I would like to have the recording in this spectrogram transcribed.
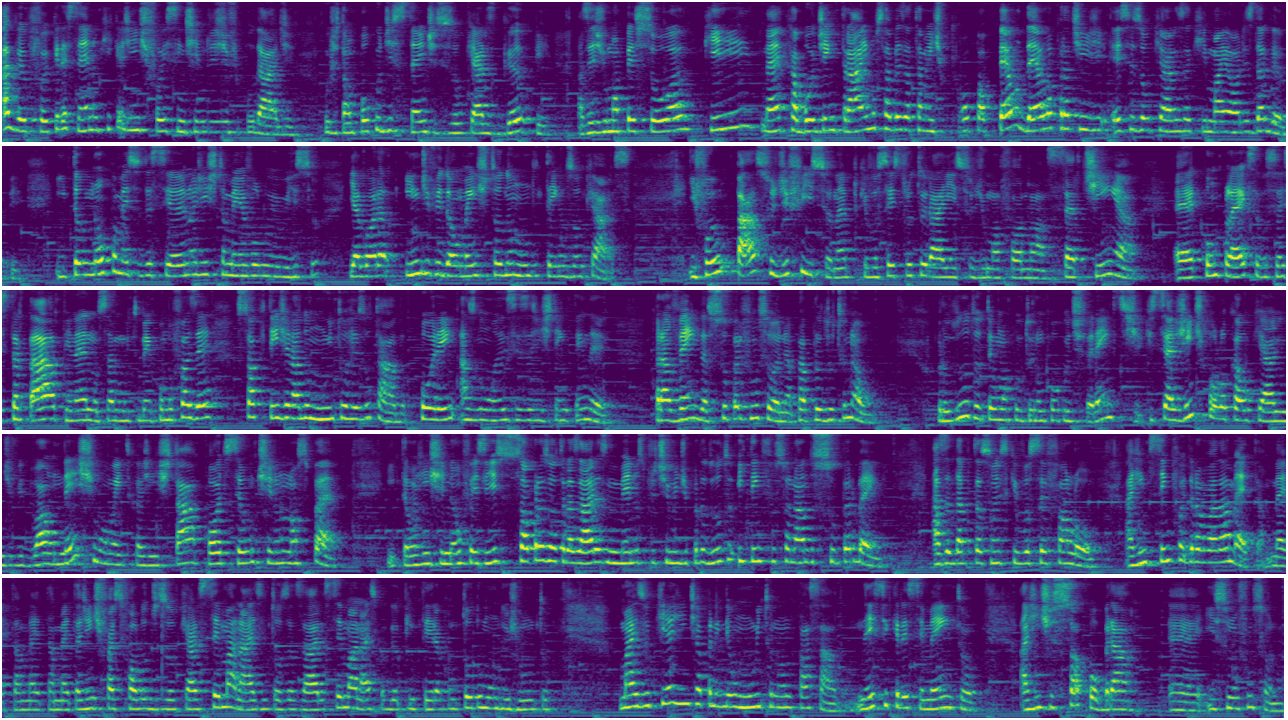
A GUP foi crescendo, o que, que a gente foi sentindo de dificuldade? Puxa, está um pouco distante esses OKRs GUP, às vezes de uma pessoa que né, acabou de entrar e não sabe exatamente qual o papel dela para atingir esses OKRs aqui maiores da GUP. Então, no começo desse ano, a gente também evoluiu isso e agora, individualmente, todo mundo tem os OKRs. E foi um passo difícil, né? Porque você estruturar isso de uma forma certinha é complexa, você é startup, né? Não sabe muito bem como fazer, só que tem gerado muito resultado. Porém, as nuances a gente tem que entender. Para venda, super funciona, para produto, não. Produto tem uma cultura um pouco diferente, que se a gente colocar o que é individual, neste momento que a gente está, pode ser um tiro no nosso pé. Então a gente não fez isso só para as outras áreas, menos para o time de produto e tem funcionado super bem as adaptações que você falou. A gente sempre foi gravada a meta, meta, meta, meta. A gente faz follow OKRs semanais em todas as áreas, semanais com a GUP inteira, com todo mundo junto. Mas o que a gente aprendeu muito no ano passado? Nesse crescimento, a gente só cobrar, é, isso não funciona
